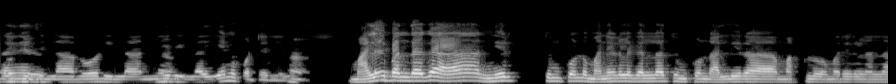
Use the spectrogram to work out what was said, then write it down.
ಡ್ರೈನೇಜ್ ಇಲ್ಲ ರೋಡ್ ಇಲ್ಲ ನೀರಿಲ್ಲ ಇಲ್ಲ ಏನು ಕೊಟ್ಟಿರ್ಲಿಲ್ಲ ಹ. ಮಳೆ ಬಂದಾಗ ನೀರ್ ತುಂಬಿಕೊಂಡು ಮನೆಗಳಿಗೆಲ್ಲ ತುಂಬಿಕೊಂಡು ಅಲ್ಲಿರೋ ಮಕ್ಕಳು ಮರಿಗಳನ್ನೆಲ್ಲ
